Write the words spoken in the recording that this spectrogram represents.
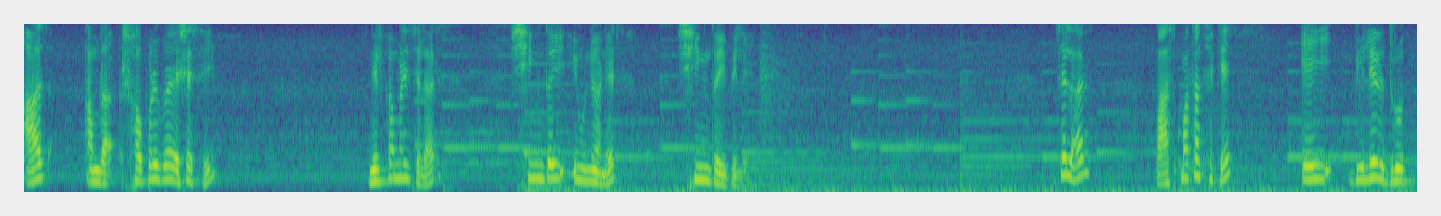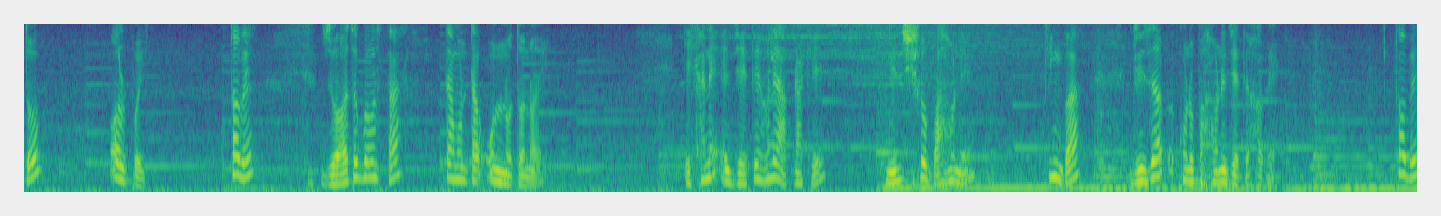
আজ আমরা সপরিবারে এসেছি নীলফামারী জেলার সিংদই ইউনিয়নের সিংদই বিলে। জেলার পাঁচমাথা থেকে এই বিলের দূরত্ব অল্পই, তবে যোগাযোগ ব্যবস্থা তেমনটা উন্নত নয়। এখানে যেতে হলে আপনাকে নিজস্ব বাহনে কিংবা রিজার্ভ কোনো বাহনে যেতে হবে। তবে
